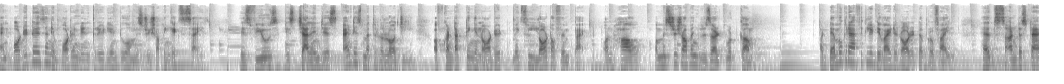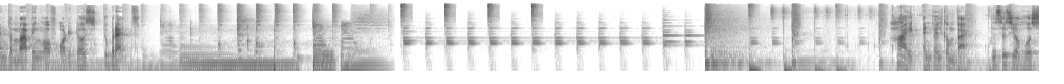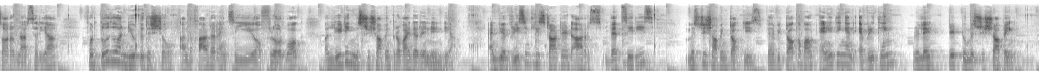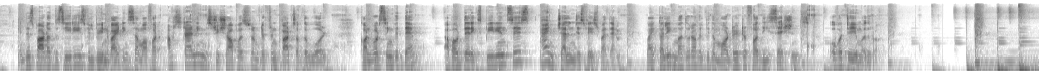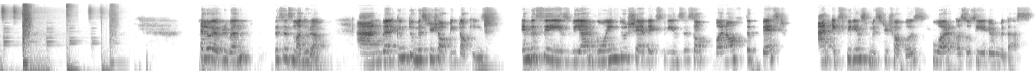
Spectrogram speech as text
An auditor is an important ingredient to a mystery shopping exercise. His views, his challenges, and his methodology of conducting an audit makes a lot of impact on how a mystery shopping result would come. A demographically divided auditor profile helps understand the mapping of auditors to brands. Hi and welcome back. This is your host Saurabh Narsaria. For those who are new to this show, I'm the founder and CEO of Floorwalk, a leading mystery shopping provider in India. And we have recently started our web series, Mystery Shopping Talkies, where we talk about anything and everything related to mystery shopping. In this part of the series, we'll be inviting some of our outstanding mystery shoppers from different parts of the world, conversing with them about their experiences and challenges faced by them. My colleague Madhura will be the moderator for these sessions. Over to you, Madhura. Hello, everyone. This is Madhura, and welcome to Mystery Shopping Talkies. In this series, we are going to share the experiences of one of the best and experienced mystery shoppers who are associated with us.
